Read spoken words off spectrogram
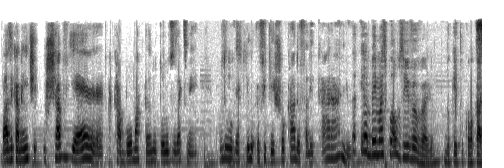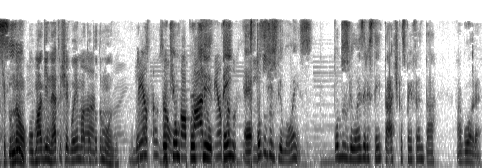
Basicamente, o Xavier acabou matando todos os X-Men. Quando eu Sim, ouvi sim. aquilo, eu fiquei chocado. Eu falei, caralho. E é bem mais plausível, velho, do que tu colocar, tipo, Sim. não, o Magneto chegou e matou Mano, todo mundo. É Pensa, plausível. não, Porque, porque tem é, todos os vilões, todos os vilões eles têm táticas pra enfrentar. Agora,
